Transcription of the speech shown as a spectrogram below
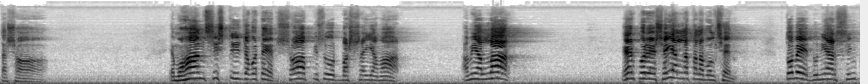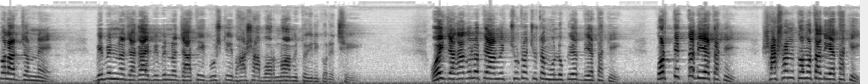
তাশা। এ মহান সৃষ্টির জগতের সব কিছুর বাদশাহী আমার। আমি আল্লাহ। এরপরে সেই আল্লাহ তালা বলছেন, তবে দুনিয়ার শৃঙ্খলার জন্যে বিভিন্ন জায়গায় বিভিন্ন জাতি, গোষ্ঠী, ভাষা, বর্ণ আমি তৈরি করেছি। ওই জায়গাগুলোতে আমি ছোট ছোট মুলুকিয়ত দিয়ে থাকি, কর্তৃত্ব দিয়ে থাকি, শাসন ক্ষমতা দিয়ে থাকি।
